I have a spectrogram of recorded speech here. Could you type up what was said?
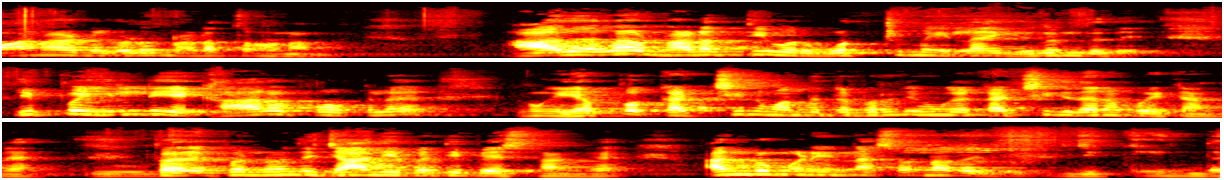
மாநாடுகளும் நடத்துகிறோம் நாங்கள் அதெல்லாம் நடத்தி ஒரு ஒற்றுமையெல்லாம் இருந்தது. இப்போ இல்லையே காலப்போக்கில் இவங்க எப்போ கட்சின்னு வந்துட்ட பிறகு இவங்க கட்சிக்கு தானே போயிட்டாங்க. இப்போ இப்போ வந்து ஜாதியை பற்றி பேசுனாங்க அன்புமணி என்ன சொன்னார்? இந்த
